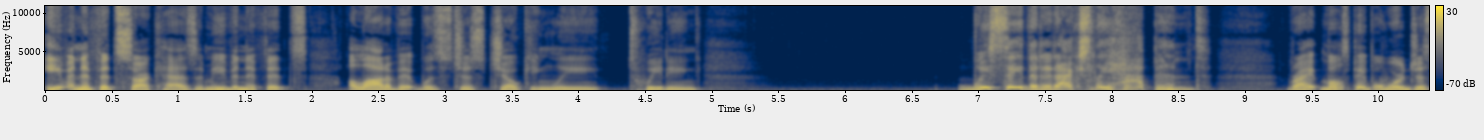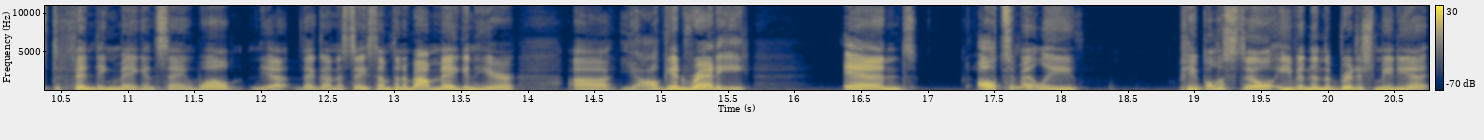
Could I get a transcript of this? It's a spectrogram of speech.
Even if it's sarcasm, even if it's a lot of it was just jokingly tweeting, we see that it actually happened, right? Most people were just defending Meghan, saying, well, yeah, they're going to say something about Meghan here. Uh, y'all get ready. And ultimately, people are still, even in the British media,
